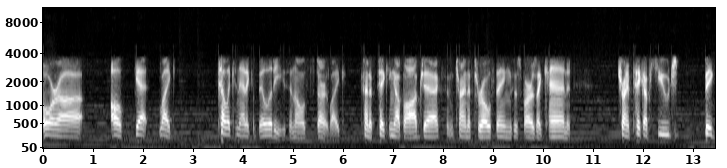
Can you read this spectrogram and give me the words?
or uh, I'll get like telekinetic abilities and I'll start like kind of picking up objects and trying to throw things as far as I can and try and pick up huge, big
